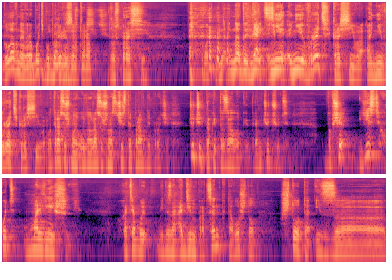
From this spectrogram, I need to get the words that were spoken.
главное в работе не популяризатора. Ну спроси. Вот надо не, не, не врать красиво, а не врать красиво. Вот раз уж, мы, раз уж у нас чистая правда и прочее, чуть-чуть про криптозоологию, прям чуть-чуть. Вообще есть хоть малейший, хотя бы, я не знаю, один процент того, что что-то из э,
